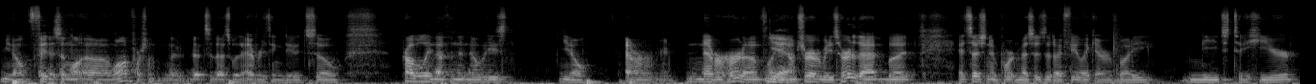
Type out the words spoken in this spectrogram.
you know fitness and law, uh, law enforcement. That's that's with everything, dude. So probably nothing that nobody's you know ever never heard of. Like, Yeah. I'm sure everybody's heard of that, but it's such an important message that I feel like everybody needs to hear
